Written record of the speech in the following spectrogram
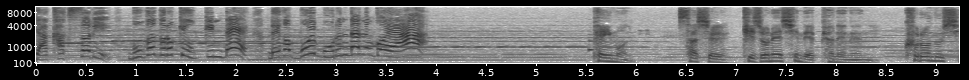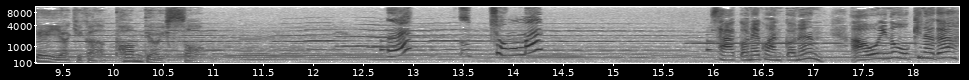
야, 각설이, 뭐가 그렇게 웃긴데 내가 뭘 모른다는 거야? 페이몬, 사실 기존의 시 4편에는 크로누시의 이야기가 포함되어 있어. 어, 정말? 사건의 관건은 아오이노 오키나가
